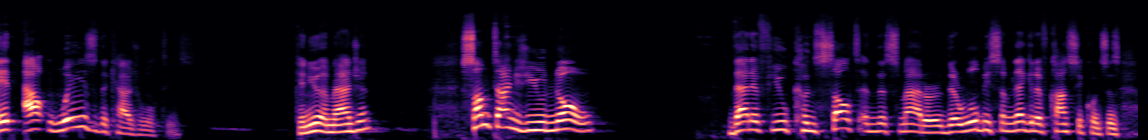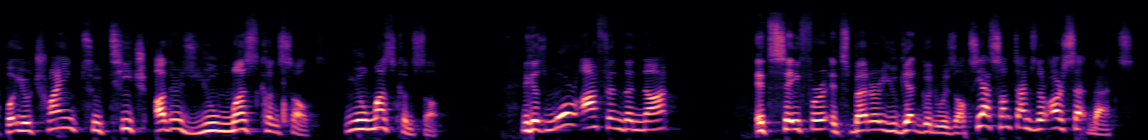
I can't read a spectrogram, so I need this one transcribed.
it outweighs the casualties. Can you imagine? Sometimes you know that if you consult in this matter, there will be some negative consequences, but you're trying to teach others, you must consult. You must consult. Because more often than not, it's safer, it's better, you get good results. Yeah, sometimes there are setbacks,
